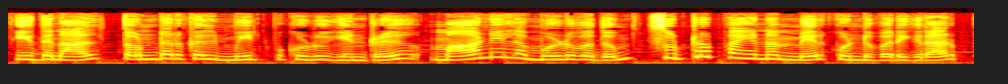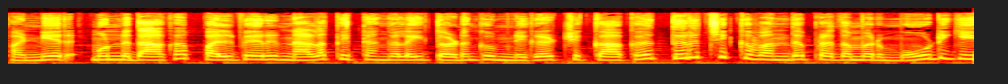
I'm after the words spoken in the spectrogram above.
இதனால் தொண்டர்கள் மீட்பு குழு என்று மாநிலம் முழுவதும் சுற்றுப்பயணம் மேற்கொண்டு வருகிறார் பன்னீர். முன்னதாக பல்வேறு நலத்திட்டங்களை தொடங்கும் நிகழ்ச்சிக்காக திருச்சிக்கு வந்த பிரதமர் மோடியை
